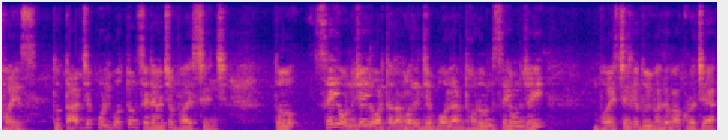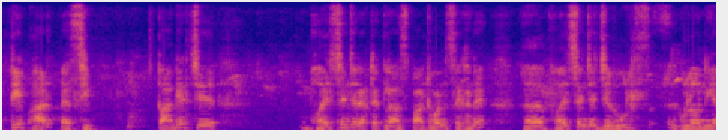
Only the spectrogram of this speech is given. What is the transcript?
ভয়েস তো তার যে পরিবর্তন সেটাই হচ্ছে ভয়েস চেঞ্জ তো সেই অনুযায়ী, অর্থাৎ আমাদের যে বলার ধরন, সেই অনুযায়ী ভয়েস চেঞ্জকে দুই ভাগে ভাগ করা হচ্ছে অ্যাক্টিভ আর প্যাসিভ তো আগের যে ভয়েস চেঞ্জের একটা ক্লাস পার্ট ওয়ান সেখানে ভয়েস চেঞ্জের যে রুলসগুলো নিয়ে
